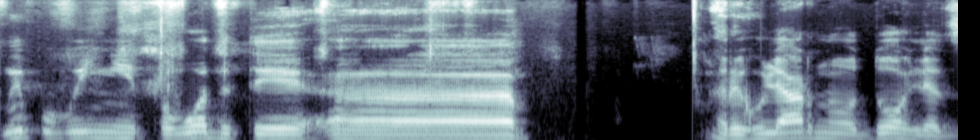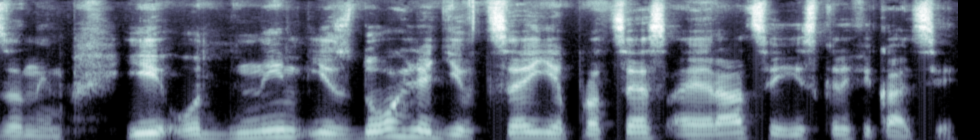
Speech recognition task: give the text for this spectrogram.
ми повинні проводити е, регулярно догляд за ним. І одним із доглядів це є процес аерації і скарифікації.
